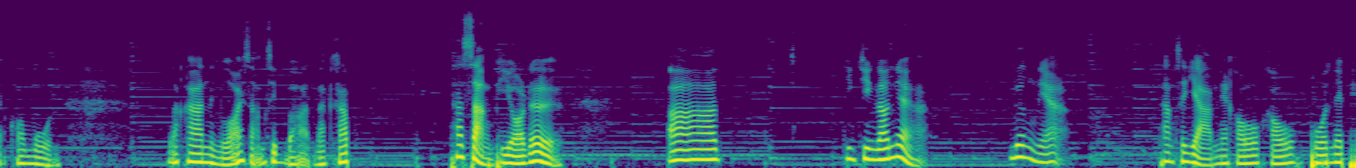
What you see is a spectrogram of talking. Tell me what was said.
จากข้อมูล ราคา 130 บาทนะครับ ถ้าสั่งพ r ออเดอร์จริงๆแล้วเนี่ย เรื่องเนี้ยทางสยามเนี่ยเขาเขาโพสในเพ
